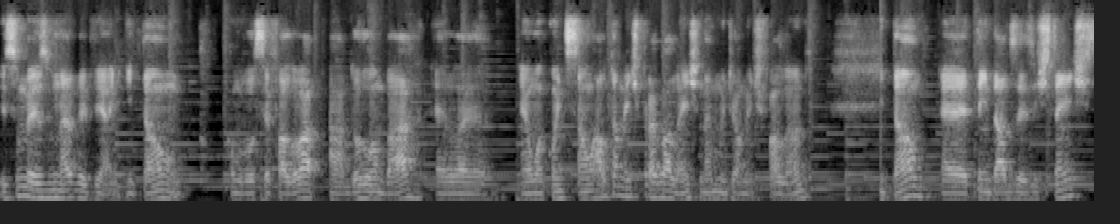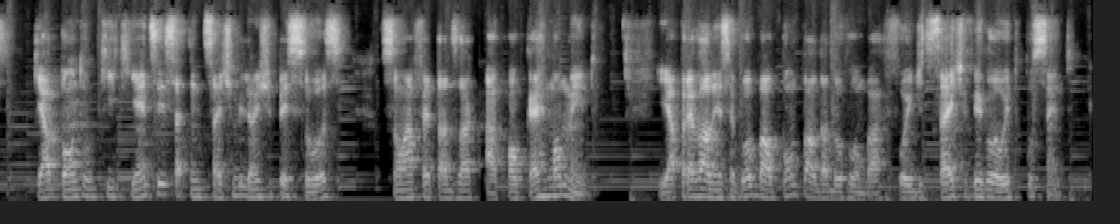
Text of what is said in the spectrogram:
Isso mesmo, né, Viviane? Então, como você falou, a, a dor lombar ela é uma condição altamente prevalente, né, mundialmente falando. Então, é, tem dados existentes que apontam que 577 milhões de pessoas são afetadas a, a qualquer momento. E a prevalência global pontual da dor lombar foi de 7,8%.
